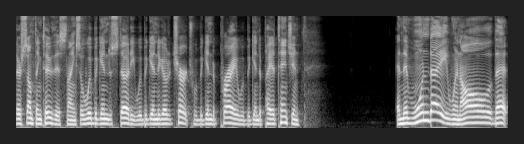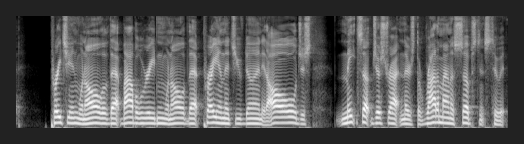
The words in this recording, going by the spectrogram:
there's something to this thing. So we begin to study, we begin to go to church, we begin to pray, we begin to pay attention. And then one day, when all of that preaching, when all of that Bible reading, when all of that praying that you've done, it all just meets up just right and there's the right amount of substance to it,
